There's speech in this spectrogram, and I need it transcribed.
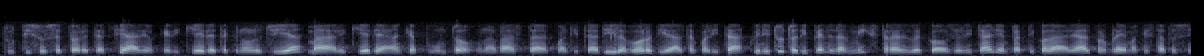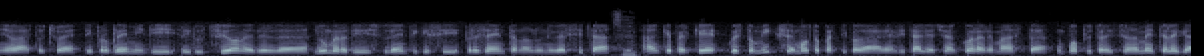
tutti sul settore terziario che richiede tecnologia ma richiede anche appunto una vasta quantità di lavoro di alta qualità. Quindi tutto dipende dal mix tra le due cose. L'Italia in particolare ha il problema che è stato segnalato, cioè dei problemi di riduzione del numero di studenti che si presentano all'università, Sì. anche perché questo mix è molto particolare. L'Italia c'è ancora rimasta un po' più tradizionalmente legata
